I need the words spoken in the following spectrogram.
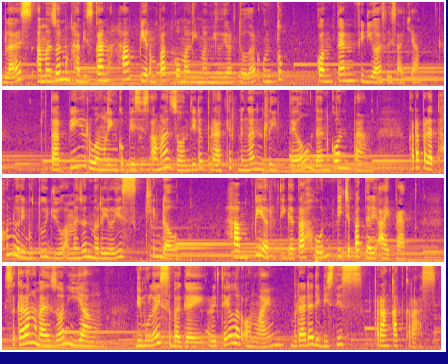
Amazon menghabiskan hampir 4,5 miliar dolar untuk konten video asli saja. Tapi ruang lingkup bisnis Amazon tidak berakhir dengan retail dan konten. Karena pada tahun 2007 Amazon merilis Kindle hampir 3 tahun lebih cepat dari iPad. Sekarang Amazon yang dimulai sebagai retailer online berada di bisnis perangkat keras.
